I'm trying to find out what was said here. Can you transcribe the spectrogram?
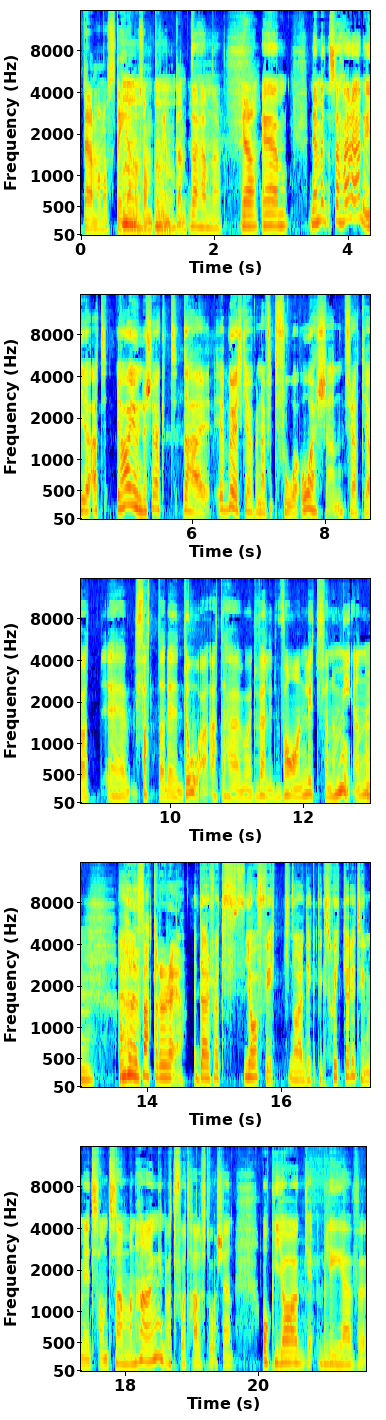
där man har sten och sånt på vintern. Där hamnar de. Ja. Ehm, nej men så här är det ju att jag har ju undersökt det här. Jag började skriva på den här för två år sedan för att jag eh, fattade då att det här var ett väldigt vanligt fenomen. Och hur fattar du det? Därför att jag fick några dickpics skickade till mig i ett sånt sammanhang. Det var två och ett halvt år sedan. Och jag blev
